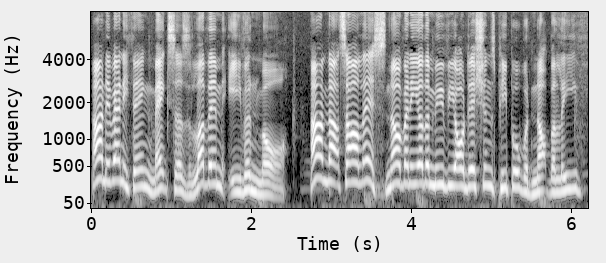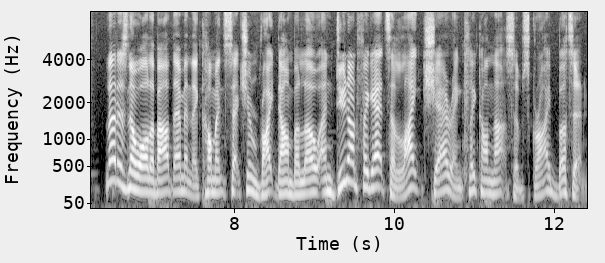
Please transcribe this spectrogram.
and if anything, makes us love him even more. And that's our list. Know of any other movie auditions people would not believe? Let us know all about them in the comments section right down below, and do not forget to like, share, and click on that subscribe button.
